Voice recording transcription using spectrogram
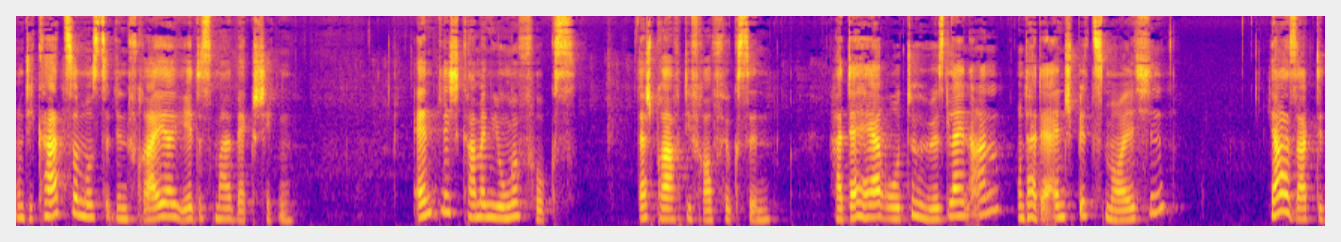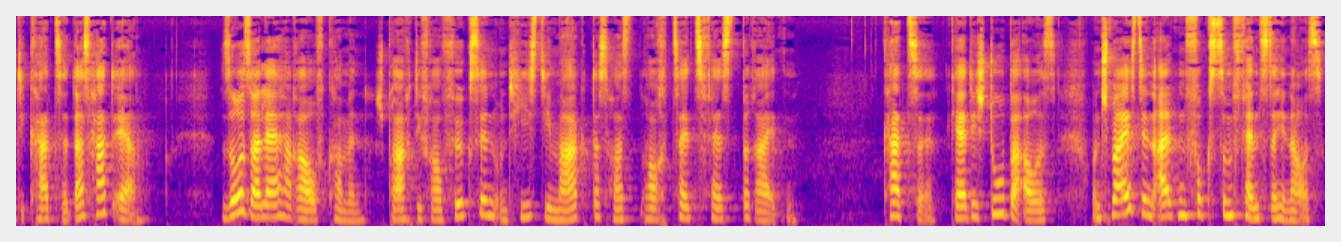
und die Katze musste den Freier jedes Mal wegschicken. Endlich kam ein junger Fuchs. Da sprach die Frau Füchsin. Hat der Herr rote Höslein an und hat er ein Spitzmäulchen? Ja, sagte die Katze, das hat er. So soll er heraufkommen, sprach die Frau Füchsin und hieß die Magd das Hochzeitsfest bereiten. Katze, kehr die Stube aus und schmeiß den alten Fuchs zum Fenster hinaus.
